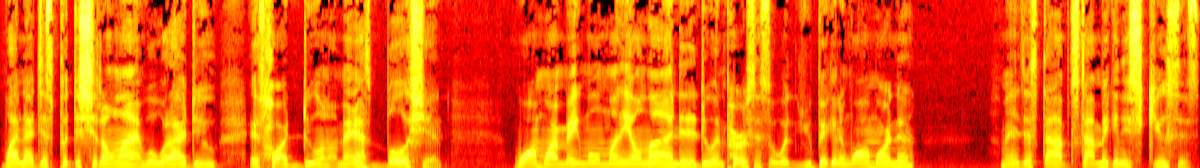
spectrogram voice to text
Why not just put the shit online? Well, what I do is hard to do online. Man, that's bullshit. Walmart make more money online than they do in person. So what? You bigger than Walmart now? Man, just stop. Stop making excuses.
